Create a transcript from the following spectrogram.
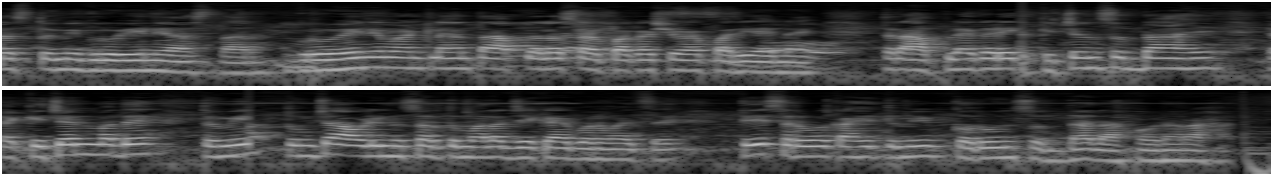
प्लस तुम्ही गृहिणी असणार. गृहिणी म्हटल्यानंतर आपल्याला स्वयंपाकाशिवाय पर्याय नाही. तर आपल्याकडे किचनसुद्धा आहे. त्या किचनमध्ये तुम्ही तुमच्या आवडीनुसार तुम्हाला जे काय बनवायचं आहे ते सर्व काही तुम्ही करूनसुद्धा दाखवणार आहात.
